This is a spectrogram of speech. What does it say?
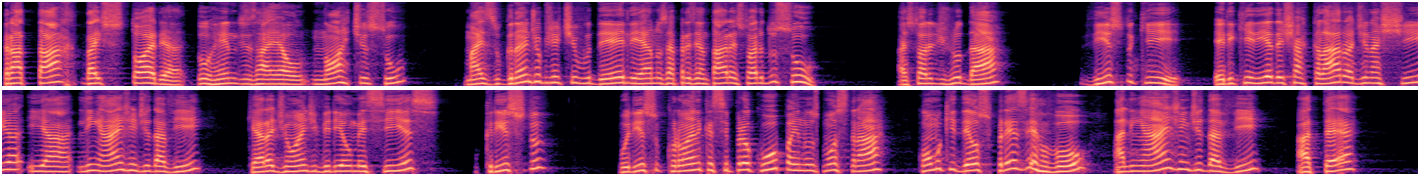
tratar da história do reino de Israel norte e sul, mas o grande objetivo dele é nos apresentar a história do sul, a história de Judá, visto que ele queria deixar claro a dinastia e a linhagem de Davi que era de onde viria o Messias, o Cristo. Por isso, Crônica se preocupa em nos mostrar como que Deus preservou a linhagem de Davi até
